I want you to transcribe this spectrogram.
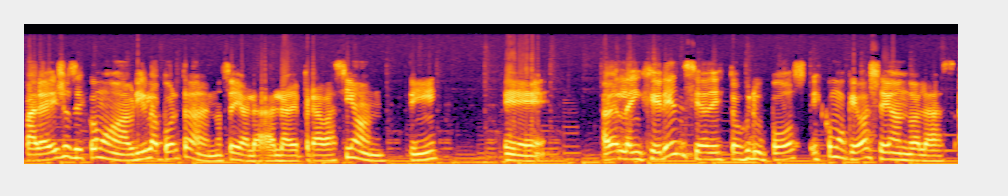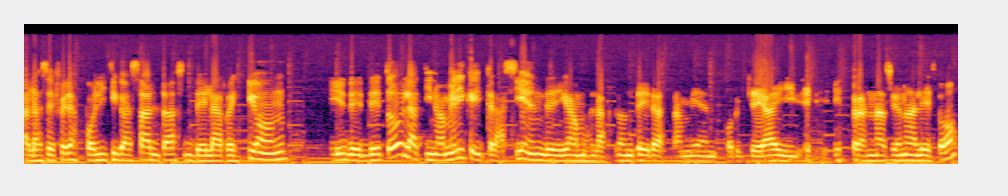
para ellos es como abrir la puerta, no sé, a la, depravación, ¿sí? Eh, a ver, la injerencia de estos grupos es como que va llegando a las, a las esferas políticas altas de la región de, de toda Latinoamérica y trasciende, digamos, las fronteras también, porque hay, es, transnacional eso,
